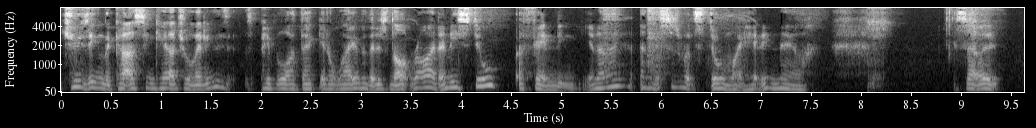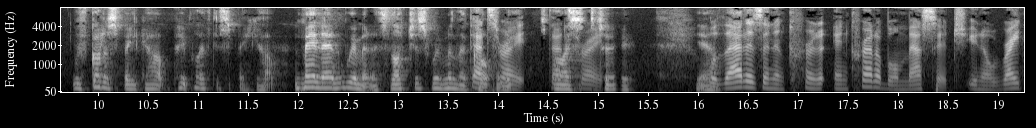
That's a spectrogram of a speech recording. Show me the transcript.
choosing the casting couch or letting people like that get away with it is not right. And he's still offending, you know. And this is what's still in my head in now. So we've got to speak up. People have to speak up, men and women. It's not just women that That's copy. right. It's That's right. Too. Yeah. Well, that is an incre- incredible message, you know, right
